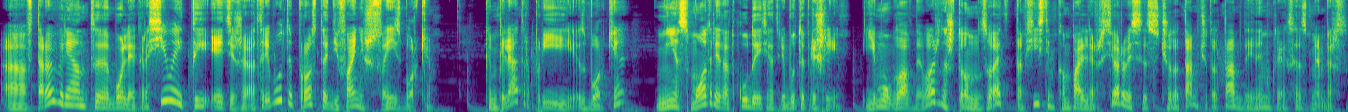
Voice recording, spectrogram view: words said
А второй вариант э, более красивый, ты эти же атрибуты просто дефайнишь в своей сборке. Компилятор при сборке не смотрит, откуда эти атрибуты пришли. Ему главное важно, что он называется там System Compiler Services, что-то там, что-то там, Dynamic Access Members.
